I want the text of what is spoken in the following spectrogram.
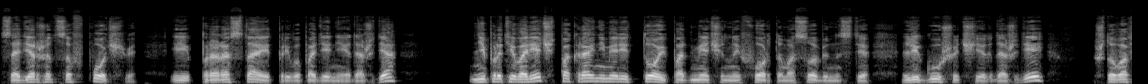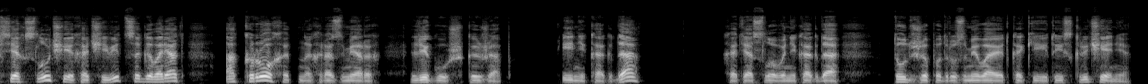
содержится в почве и прорастает при выпадении дождя, не противоречит, по крайней мере, той подмеченной фортом особенности лягушечьих дождей, что во всех случаях очевидцы говорят о крохотных размерах лягушек и жаб. И никогда, хотя слово «никогда» тут же подразумевает какие-то исключения,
